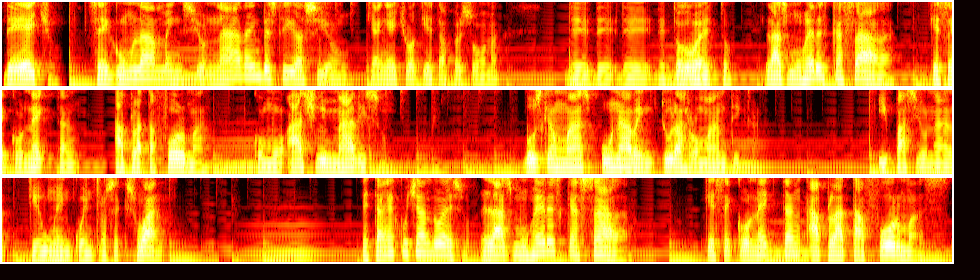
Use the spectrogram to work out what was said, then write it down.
De hecho, según la mencionada investigación que han hecho aquí estas personas de, todo esto, las mujeres casadas que se conectan a plataformas como Ashley Madison buscan más una aventura romántica y pasional que un encuentro sexual. ¿Están escuchando eso? Las mujeres casadas que se conectan a plataformas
